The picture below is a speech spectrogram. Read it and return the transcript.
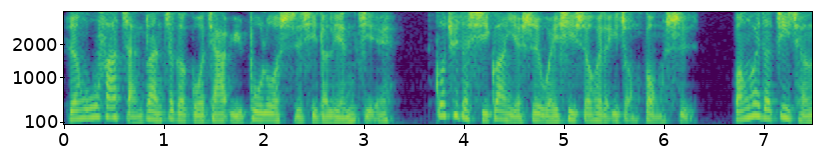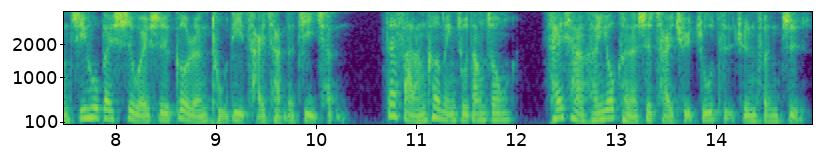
仍无法斩断这个国家与部落时期的连结。过去的习惯也是维系社会的一种共识。王位的继承几乎被视为是个人土地财产的继承。在法兰克民族当中，财产很有可能是采取诸子均分制，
